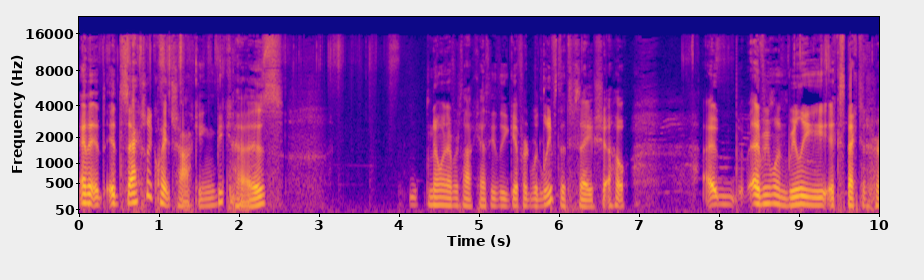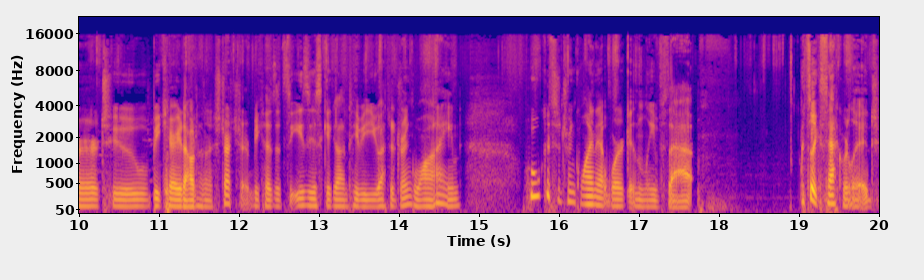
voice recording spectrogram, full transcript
and it, it's actually quite shocking because no one ever thought Kathie Lee Gifford would leave the Today Show. Uh, everyone really expected her to be carried out on a stretcher because it's the easiest gig on TV. You have to drink wine. Who gets to drink wine at work and leaves that? It's like sacrilege.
